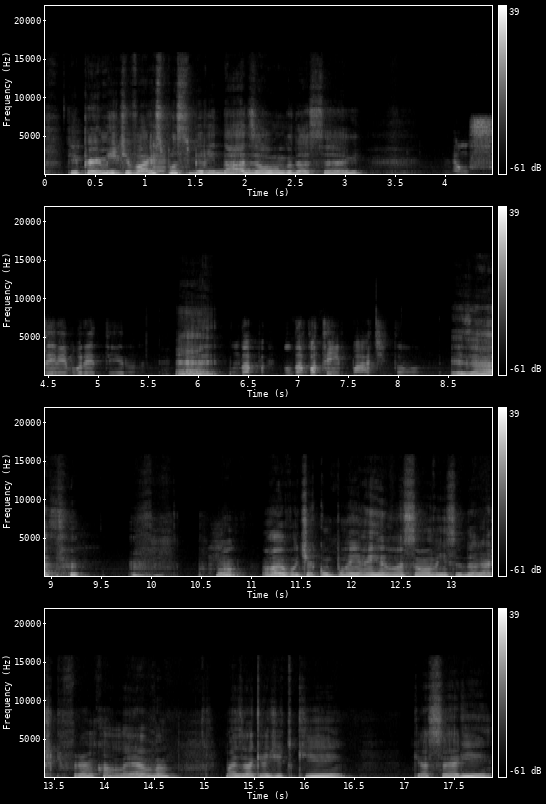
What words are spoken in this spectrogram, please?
e permite várias possibilidades ao longo da série um semi-mureteiro, né? É. Não dá, pra, não dá pra ter empate, então. Exato. Bom, ó, eu vou te acompanhar em relação ao vencedor. Eu acho que Franca leva, mas eu acredito que, que a série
